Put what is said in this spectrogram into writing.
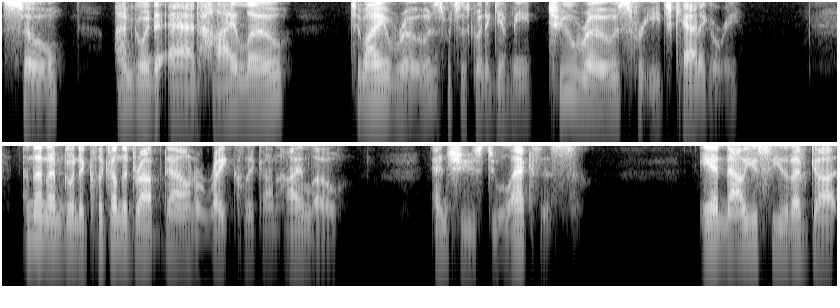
So I'm going to add high low to my rows, which is going to give me two rows for each category. And then I'm going to click on the drop down or right click on high low and choose dual axis. And now you see that I've got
